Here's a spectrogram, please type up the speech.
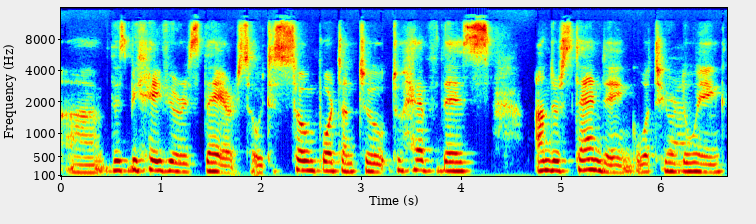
uh, this behavior is there. So it is so important to to have this understanding what you're yeah. doing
